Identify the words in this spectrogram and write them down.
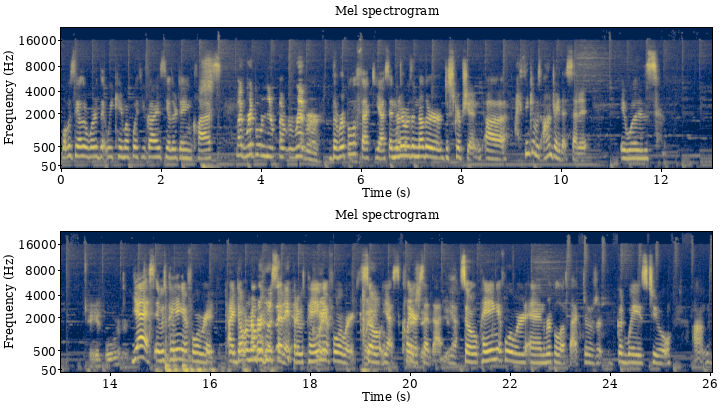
what was the other word that we came up with, you guys, the other day in class? Like ripple in the a river. The ripple effect, yes. And then there was another description. Uh, I think it was Andre that said it. It was Pay it forward. yes, it was paying it forward. I don't remember who said it, but it was paying Claire. it forward. Claire. So yes, Claire, Claire said, said that. it, yes. Yeah. So paying it forward and ripple effect. Those are good ways to um,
